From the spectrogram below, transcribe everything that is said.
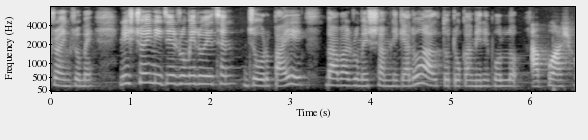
ড্রয়িং রুমে। নিশ্চয়ই নিজের রুমে রয়েছেন। জোর পায়ে বাবার রুমের সামনে গেল আলতো টোকা মেরে বলল আব্বু আসব?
